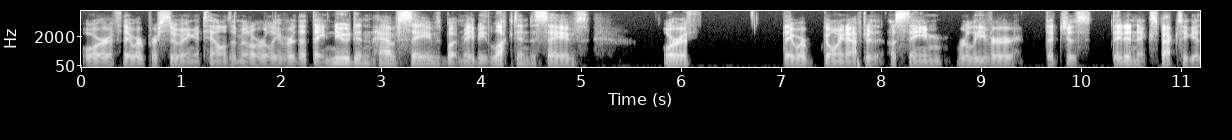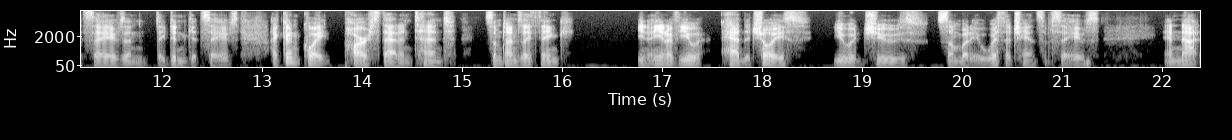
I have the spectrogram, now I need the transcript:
or if they were pursuing a talented middle reliever that they knew didn't have saves but maybe lucked into saves or if they were going after a same reliever that just they didn't expect to get saves and they didn't get saves. I couldn't quite parse that intent. Sometimes I think you know, you know, if you had the choice, you would choose somebody with a chance of saves, and not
